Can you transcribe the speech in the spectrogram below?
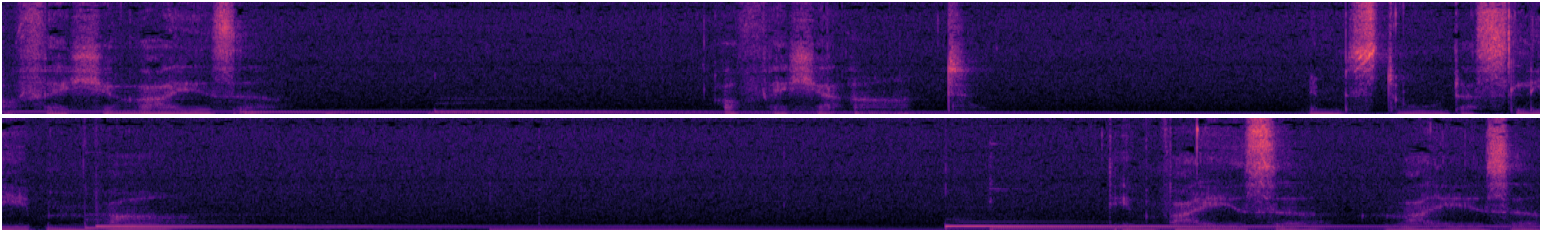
Auf welche Weise, auf welche Art nimmst du das Leben wahr? Weise Weise,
